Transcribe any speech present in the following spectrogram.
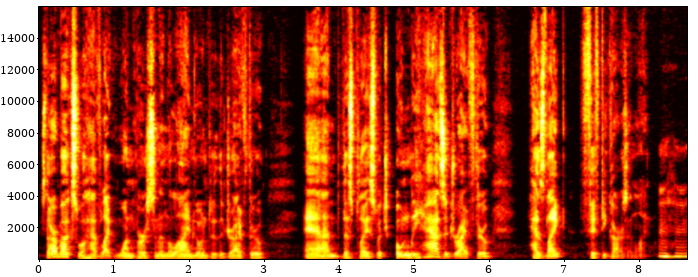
Starbucks will have like one person in the line going through the drive-through, and this place, which only has a drive-through, has like 50 cars in line. Mm-hmm.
